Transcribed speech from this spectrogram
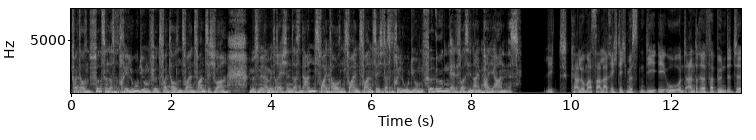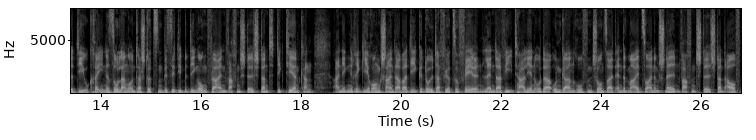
2014 das Präludium für 2022 war, müssen wir damit rechnen, dass dann 2022 das Präludium für irgendetwas in ein paar Jahren ist. Liegt Carlo Massala richtig, müssten die EU und andere Verbündete die Ukraine so lange unterstützen, bis sie die Bedingungen für einen Waffenstillstand diktieren kann. Einigen Regierungen scheint aber die Geduld dafür zu fehlen. Länder wie Italien oder Ungarn rufen schon seit Ende Mai zu einem schnellen Waffenstillstand auf.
